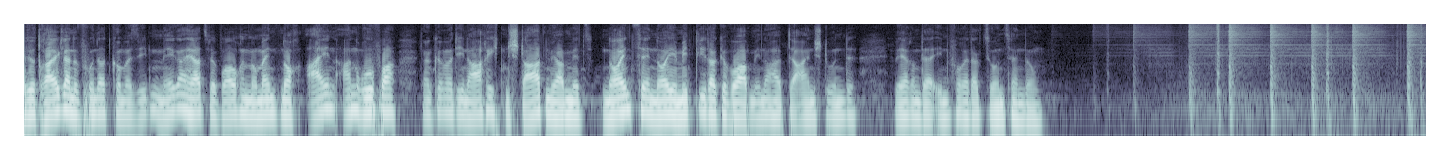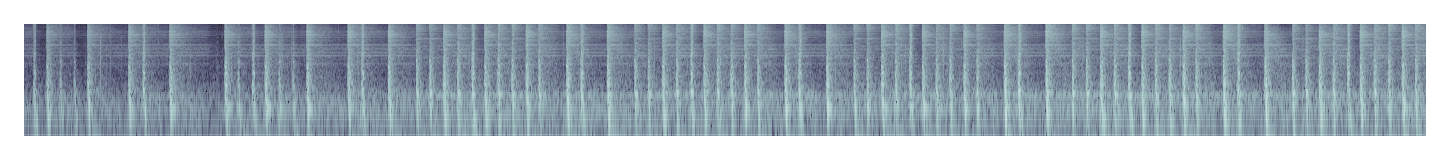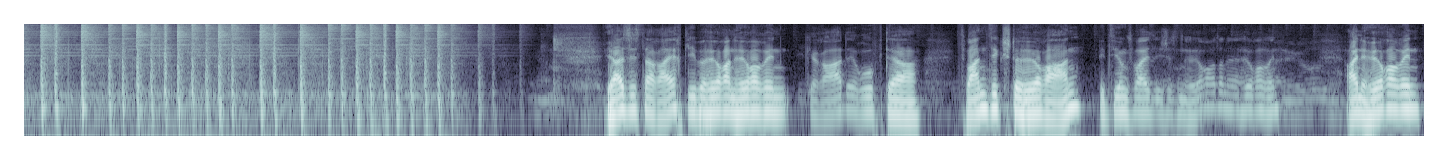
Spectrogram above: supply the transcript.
Radio Dreigland auf 100,7 MHz. Wir brauchen im Moment noch einen Anrufer, dann können wir die Nachrichten starten. Wir haben jetzt 19 neue Mitglieder geworben innerhalb der einen Stunde während der Inforedaktionssendung. Ja, es ist erreicht, liebe Hörer und Hörerinnen. Gerade ruft der 20. Hörer an, beziehungsweise ist es ein Hörer oder eine Hörerin? Eine Hörerin.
